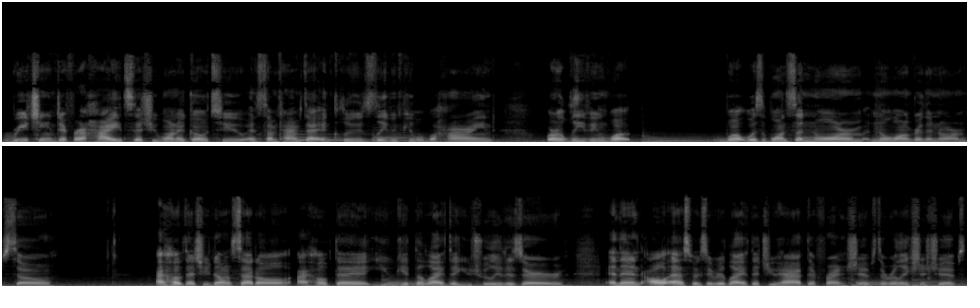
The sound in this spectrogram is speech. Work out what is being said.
reaching different heights that you want to go to, and sometimes that includes leaving people behind or leaving what what was once a norm no longer the norm. So I hope that you don't settle. I hope that you get the life that you truly deserve. And then all aspects of your life that you have the friendships, the relationships,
